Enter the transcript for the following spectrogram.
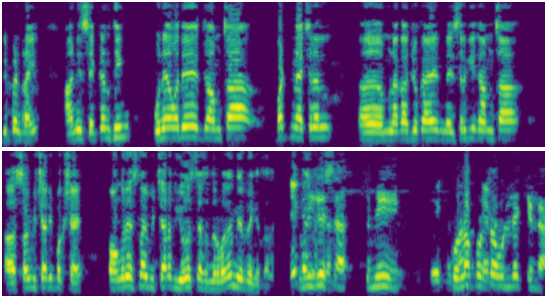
डिपेंड राहील. आणि सेकंड थिंग पुण्यामध्ये जो आमचा बट नॅचरल नका जो काय नैसर्गिक आमचा अं, समविचारी पक्ष आहे काँग्रेसला विचारात घेऊनच त्या संदर्भात निर्णय घेतला तुम्ही कोल्हापूरचा उल्लेख केला.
